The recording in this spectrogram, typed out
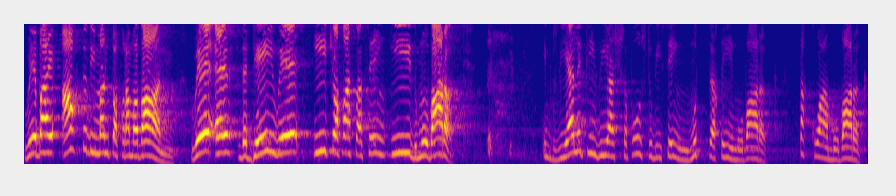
whereby after the month of Ramadan, where the day where each of us are saying Eid Mubarak. In reality, we are supposed to be saying Muttaqi Mubarak, Taqwa Mubarak.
